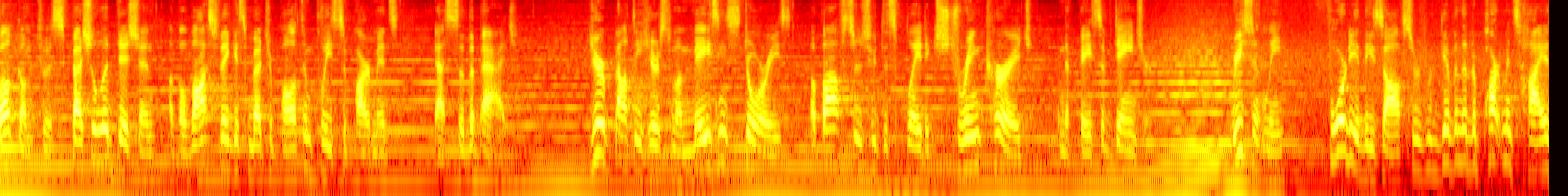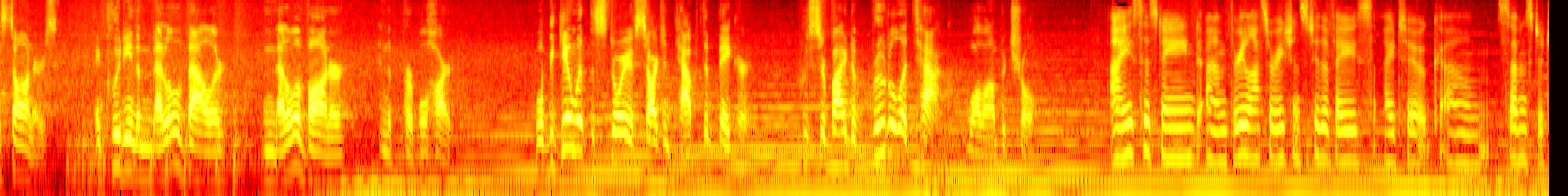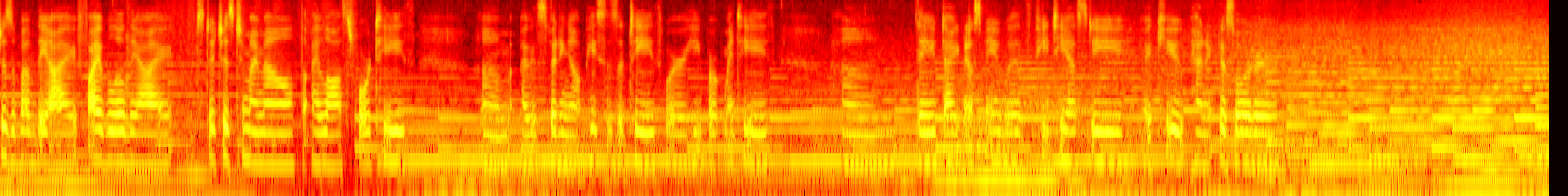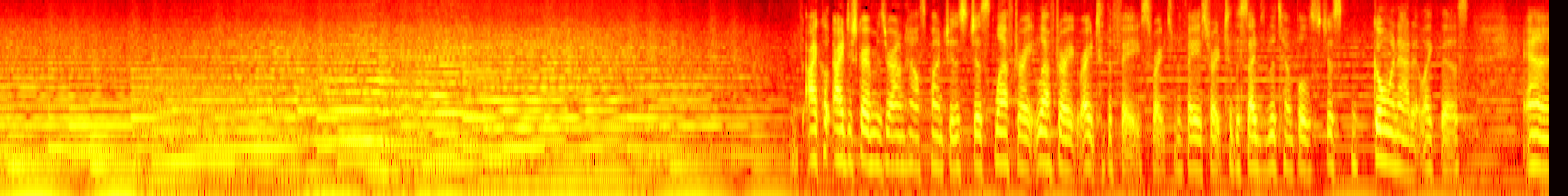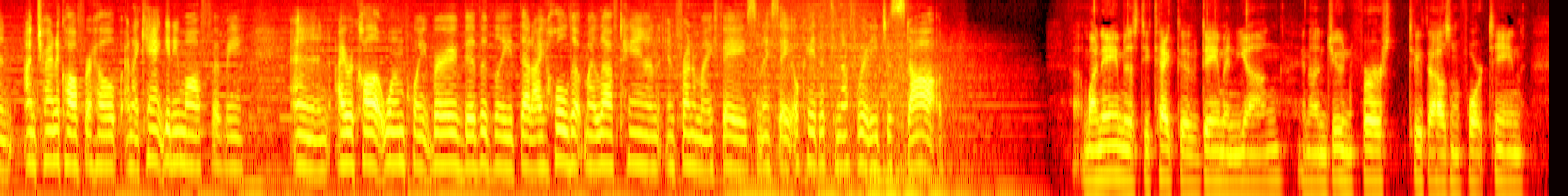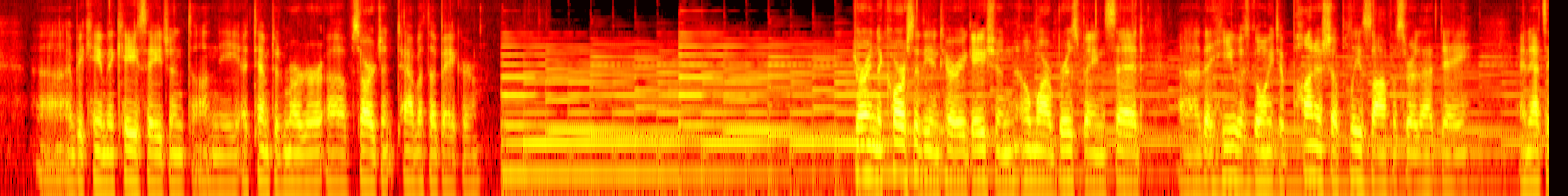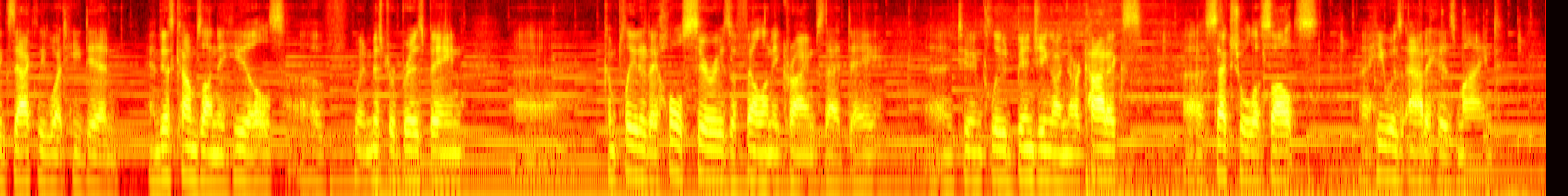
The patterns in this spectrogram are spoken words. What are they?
Welcome to a special edition of the Las Vegas Metropolitan Police Department's Best of the Badge. You're about to hear some amazing stories of officers who displayed extreme courage in the face of danger. Recently, 40 of these officers were given the department's highest honors, including the Medal of Valor, the Medal of Honor, and the Purple Heart. We'll begin with the story of Sergeant Tabitha Baker, who survived a brutal attack while on patrol. I sustained um, three lacerations to the face. I took um, seven stitches above the eye, five below the eye, stitches to my mouth. I lost four teeth. Um, I was spitting out pieces of teeth where he broke my teeth. Um, they diagnosed me with PTSD, acute panic disorder, I, I describe them as roundhouse punches, just left, right, left, right, right to the face, right to the face, right to the sides of the temples, just going at it like this. And I'm trying to call for help and I can't get him off of me. And I recall at one point very vividly that I hold up my left hand in front of my face and I say, okay, that's enough already, just stop. Uh, my name is Detective Damon Young, and on June 1st, 2014, uh, I became the case agent on the attempted murder of Sergeant Tabitha Baker. During the course of the interrogation, Omar Brisbane said uh, that he was going to punish a police officer that day, and that's exactly what he did. And this comes on the heels of when Mr. Brisbane uh, completed a whole series of felony crimes that day, uh, to include binging on narcotics, uh, sexual assaults. Uh, he was out of his mind.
